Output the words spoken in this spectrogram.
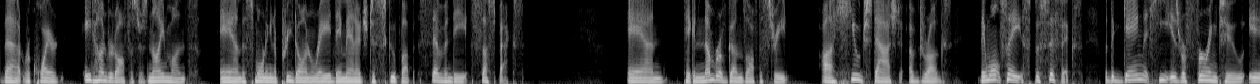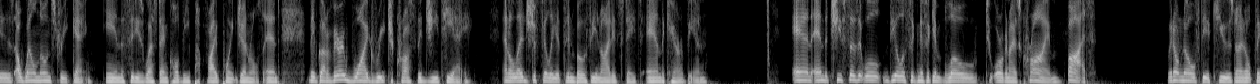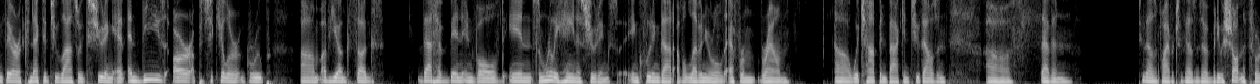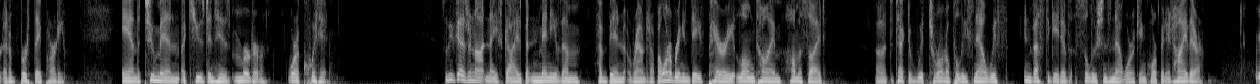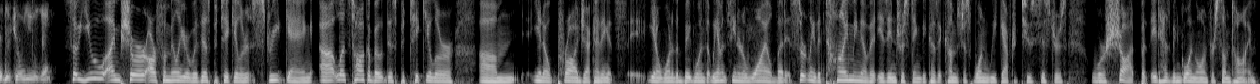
that required 800 officers, nine months. And this morning, in a pre dawn raid, they managed to scoop up 70 suspects. And take a number of guns off the street, a huge stash of drugs. They won't say specifics, but the gang that he is referring to is a well known street gang in the city's West End called the Five Point Generals. And they've got a very wide reach across the GTA and alleged affiliates in both the United States and the Caribbean. And, and the chief says it will deal a significant blow to organized crime, but we don't know if the accused, and I don't think they are connected to last week's shooting. And, and these are a particular group um, of young thugs that have been involved in some really heinous shootings, including that of 11 year old Ephraim Brown, uh, which happened back in 2007, uh, 2005 or 2007. But he was shot in the throat at a birthday party. And the two men accused in his murder were acquitted. So these guys are not nice guys, but many of them have been rounded up. I want to bring in Dave Perry, longtime homicide uh, detective with Toronto Police, now with Investigative Solutions Network Incorporated. Hi there. Good to join you again. So, you, I'm sure, are familiar with this particular street gang. Uh, let's talk about this particular, um, you know, project. I think it's, you know, one of the big ones that we haven't seen in a while. But it's certainly the timing of it is interesting because it comes just one week after two sisters were shot. But it has been going on for some time.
